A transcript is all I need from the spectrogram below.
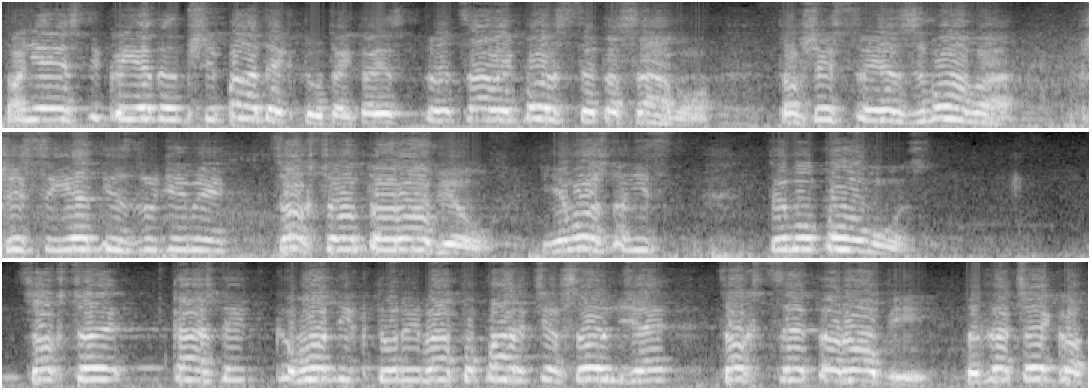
To nie jest tylko jeden przypadek tutaj, to jest w całej Polsce to samo. To wszyscy jest zmowa. Wszyscy jedni z drugimi, co chcą, to robią. Nie można nic temu pomóc. Co chce każdy komornik, który ma poparcie w sądzie, co chce, to robi. To dlaczego,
